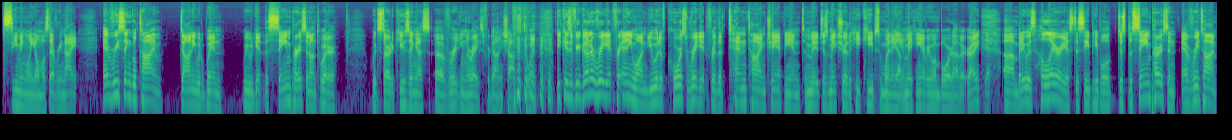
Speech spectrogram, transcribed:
seemingly almost every night. Every single time Donny would win, we would get the same person on Twitter would start accusing us of rigging the race for Donny Schatz to win. because if you're going to rig it for anyone, you would, of course, rig it for the 10 time champion to ma- just make sure that he keeps winning Yep. and making everyone bored of it, right? Yep. Um, but it was hilarious to see people, just the same person every time.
